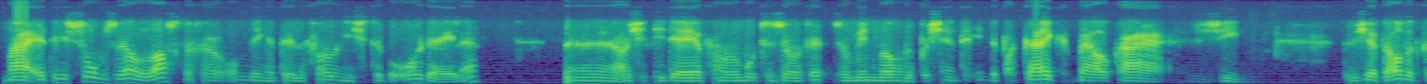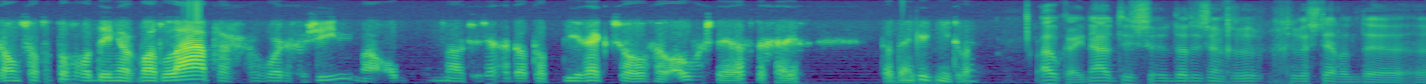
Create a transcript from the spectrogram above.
Maar het is soms wel lastiger om dingen telefonisch te beoordelen. Uh, als je het idee hebt van we moeten zo, zo min mogelijk patiënten in de praktijk bij elkaar zien. Dus je hebt altijd kans dat er toch wat dingen wat later worden gezien. Maar om, nou te zeggen dat dat direct zoveel oversterfte geeft, dat denk ik niet hoor. Oké, nou het is, dat is een geruststellende uh,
